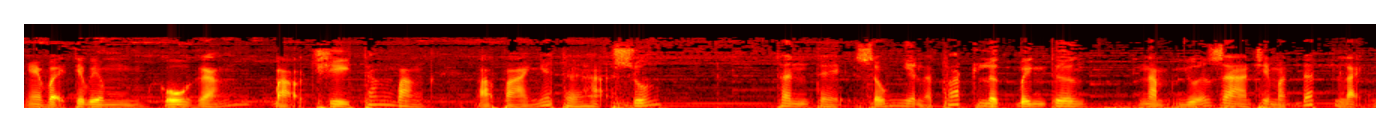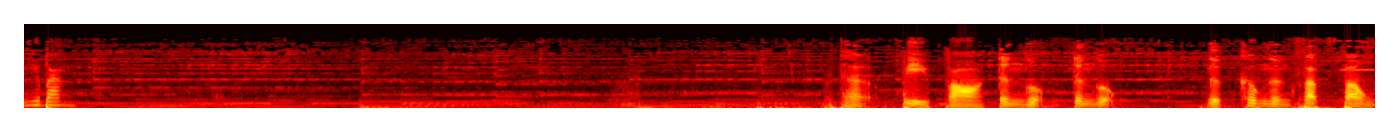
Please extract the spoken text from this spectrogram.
Nghe vậy tiêu viêm cố gắng bảo trì thăng bằng, bả vai nhất thời hạ xuống. Thân thể giống như là thoát lực bình thường, nằm nhũn ra trên mặt đất lạnh như băng. Thở phì phò từng ngụm từng ngụm, ngực không ngừng phập phồng,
